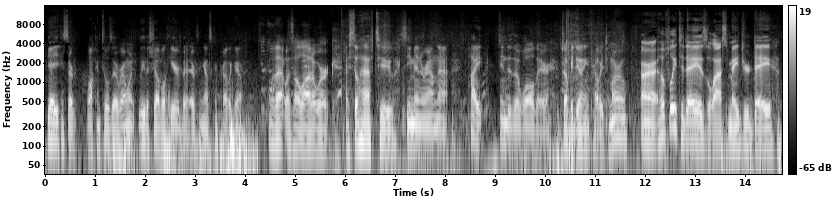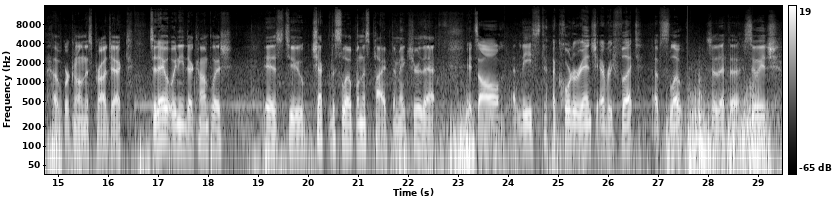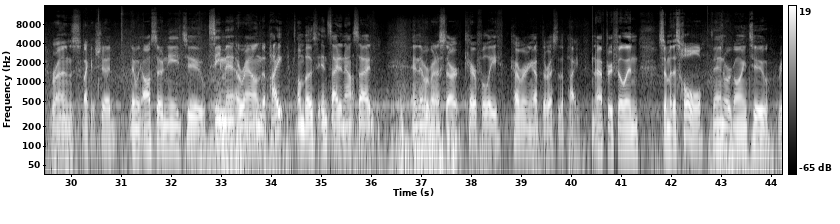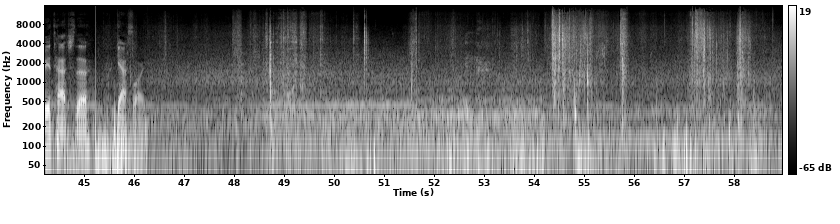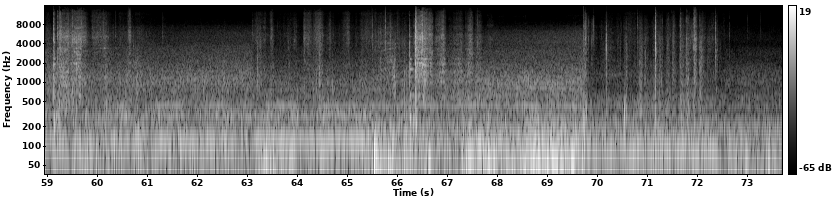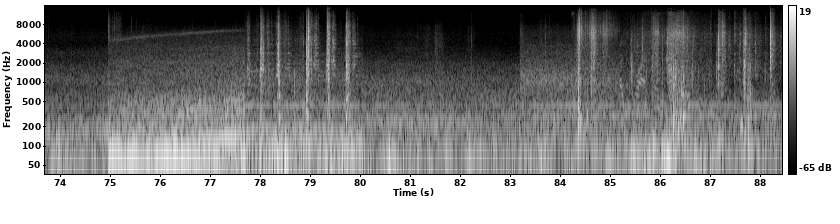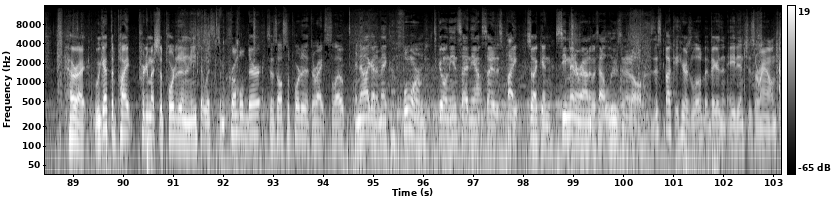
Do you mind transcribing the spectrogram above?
Yeah, you can start walking tools over. I want to leave a shovel here, but everything else can probably go. Well, that was a lot of work. I still have to cement around that pipe into the wall there, which I'll be doing probably tomorrow. All right, hopefully today is the last major day of working on this project. Today what we need to accomplish is to check the slope on this pipe to make sure that it's all at least a quarter inch every foot of slope so that the sewage runs like it should. Then we also need to cement around the pipe on both inside and outside. And then we're gonna start carefully covering up the rest of the pipe. After we fill in some of this hole, then we're going to reattach the gas line. All right, we got the pipe pretty much supported underneath it with some crumbled dirt, so it's all supported at the right slope. And now I gotta make a form to go on the inside and the outside of this pipe so I can cement around it without losing it all. This bucket here is a little bit bigger than eight inches around,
